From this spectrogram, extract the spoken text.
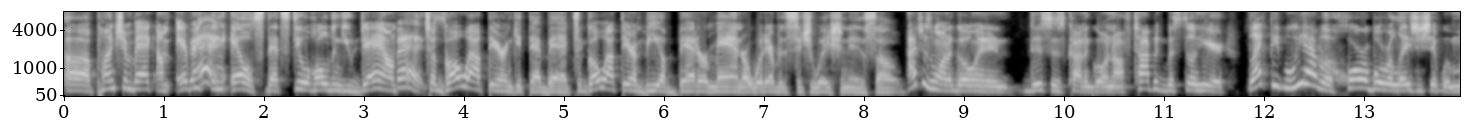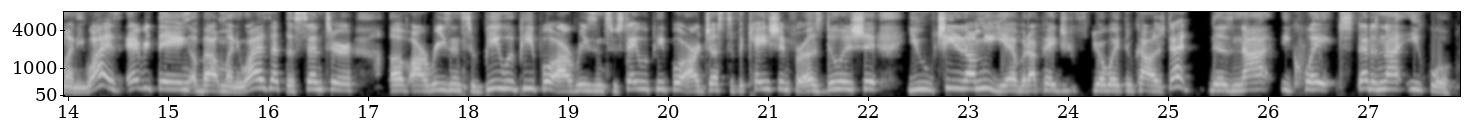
uh, punching bag. I'm everything Facts. else that's still holding you down Facts. to go out there and get that bag. To go out there and be a better man or whatever the situation is. So I just want to go in and this is kind of going off topic, but still here. Black people, we have a horrible relationship with money. Why is everything about money? Why is that the center of our reasons to be with people, our reason to stay with people, our justification for us doing shit? You cheated on me, yeah, but I paid you your way through college. That does not equate. That is not equal.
